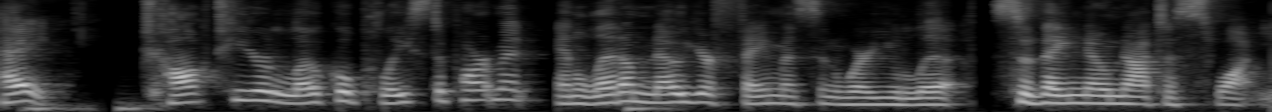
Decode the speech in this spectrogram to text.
"Hey, talk to your local police department and let them know you're famous and where you live, so they know not to swat you."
